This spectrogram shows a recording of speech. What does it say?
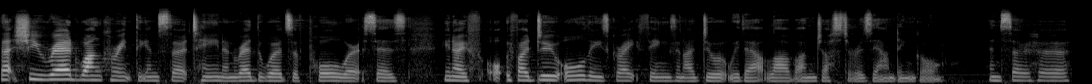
that she read 1 Corinthians 13 and read the words of Paul where it says, You know, if, if I do all these great things and I do it without love, I'm just a resounding gong. And so her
